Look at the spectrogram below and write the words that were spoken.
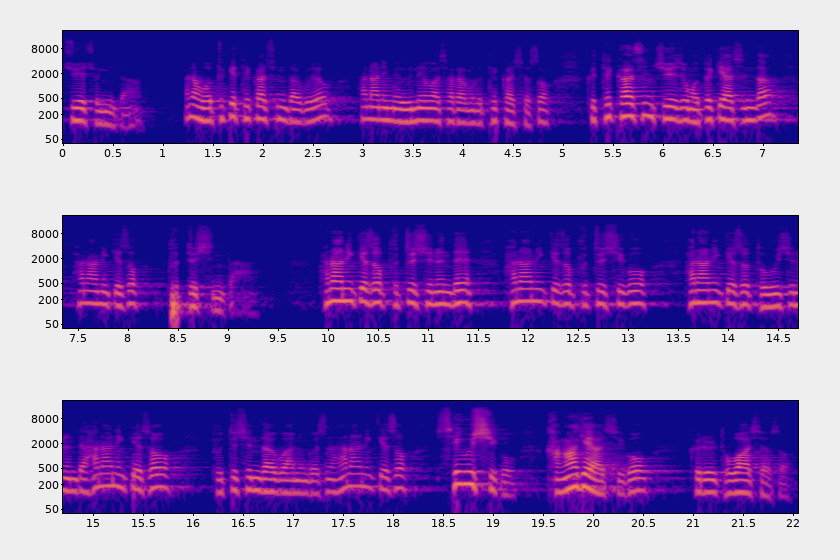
주의 종이다. 하나님 어떻게 택하신다고요? 하나님의 은혜와 사랑으로 택하셔서 그 택하신 주의 종 어떻게 하신다? 하나님께서 붙드신다. 하나님께서 붙드시는데 하나님께서 붙드시고 하나님께서 도우시는데 하나님께서 붙드신다고 하는 것은 하나님께서 세우시고 강하게 하시고 그를 도와셔서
